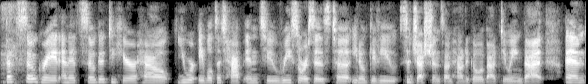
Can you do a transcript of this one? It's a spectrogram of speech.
that's so great. And it's so good to hear how you were able to tap into resources to, you know, give you suggestions on how to go about doing that. And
